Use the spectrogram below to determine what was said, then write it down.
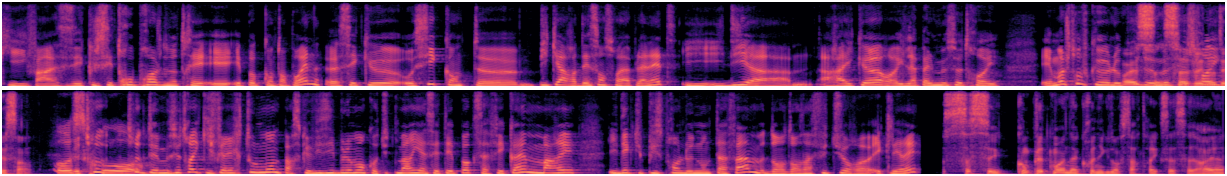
qui, enfin, c'est que c'est trop proche de notre époque contemporaine. Euh, c'est que aussi quand euh, Picard descend sur la planète, il, dit à, à, Riker, il l'appelle Monsieur Troy. Et moi, je trouve que le coup de Monsieur ça, Troy, noté ça. le truc, de Monsieur Troy qui fait rire tout le monde parce que visiblement, quand tu te maries à cette époque, ça fait quand même marrer l'idée que tu puisses prendre le nom de ta femme dans, dans un futur éclairé. Ça, c'est complètement anachronique dans Star Trek, ça, ça n'a rien,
